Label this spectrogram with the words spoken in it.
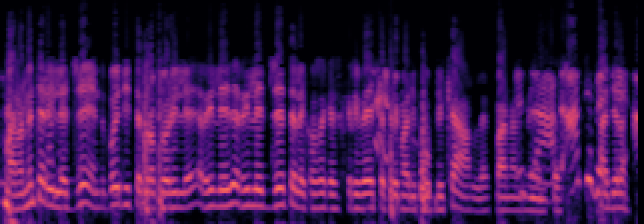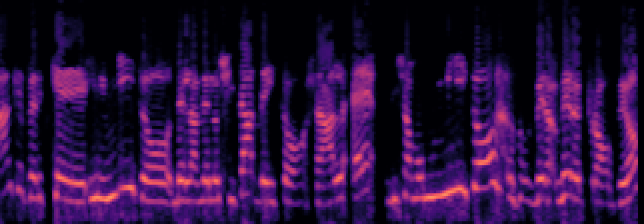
Banalmente rileggendo, voi dite proprio rile, rile, rileggete le cose che scrivete certo. prima di pubblicarle, banalmente. Esatto, anche perché, anche perché, il mito della velocità dei social è diciamo un mito vero, vero e proprio,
